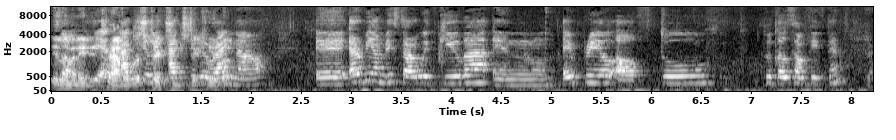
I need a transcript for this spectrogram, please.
eliminated so, yeah, travel actually, restrictions actually to Cuba. right now, uh, Airbnb started with Cuba in April of two, 2015, Yeah.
